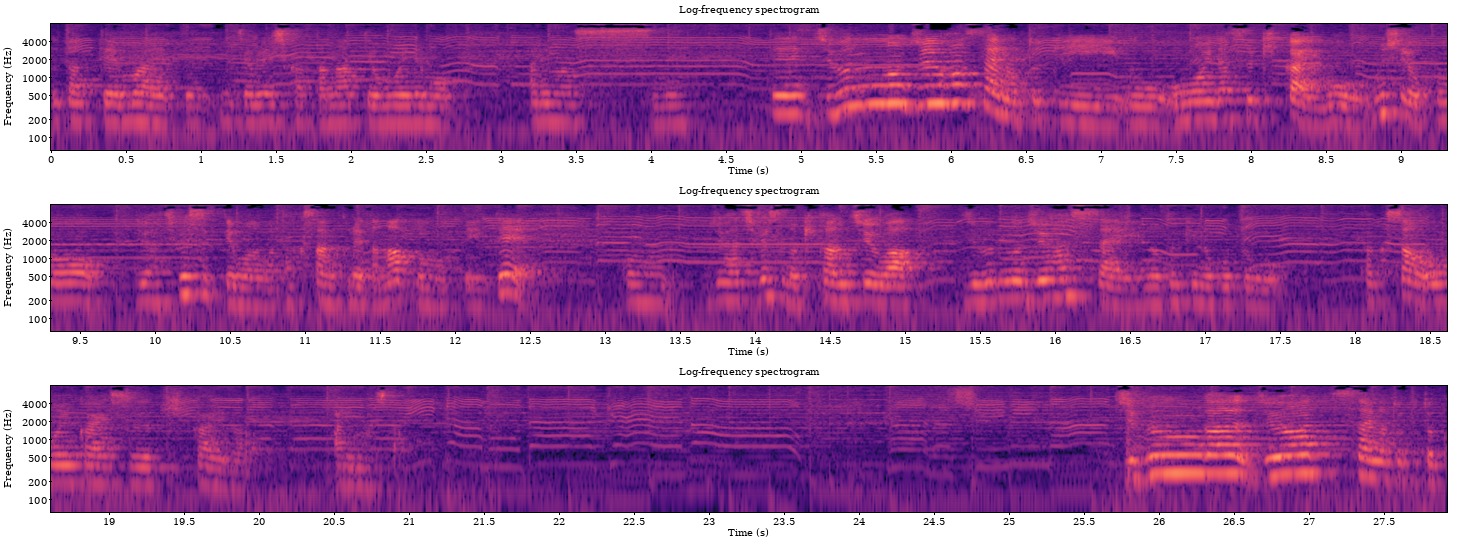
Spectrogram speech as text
歌ってもらえてめっちゃ嬉しかったなっていう思い出もありますね。で自分の18歳の時を思い出す機会をむしろこの18フェスっていうものがたくさんくれたなと思っていてこの18フェスの期間中は自分の18歳の時のことをたくさん思い返す機会がありました。自分が18歳の時と比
